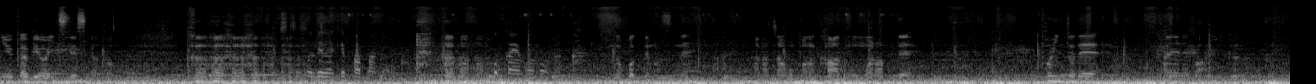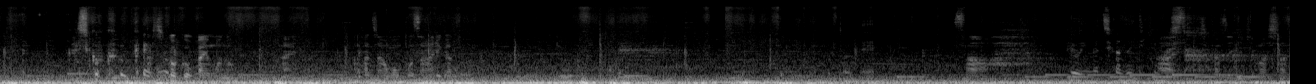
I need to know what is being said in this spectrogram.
入荷日はいつですかと。ちょっとそれだけパパのお買い物が。残ってますね、はい。赤ちゃん本舗のカードももらってポイントで買えればいいかな。賢くお買い賢物くお買い物、はい、赤ちゃん本舗さんありがとうさあ病院が近づいてきまはい、した、近づいてきました。ね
